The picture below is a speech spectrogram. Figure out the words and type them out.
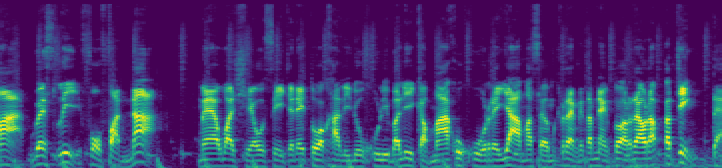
มาเวสลีย์โฟฟันนา แม้ว่าเชลซีจะได้ตัวคาริดูคูลิบารีกับมาคูคูเรยามาเสริมแกร่งในตำแหน่งตัวแรวรับก็จริง แต่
